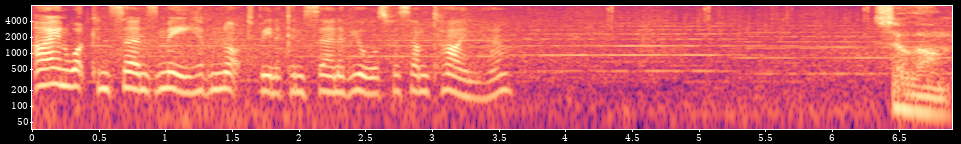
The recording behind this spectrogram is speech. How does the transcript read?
I and what concerns me have not been a concern of yours for some time now. So long.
